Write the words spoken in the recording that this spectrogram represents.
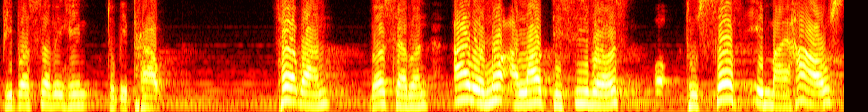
people serving him to be proud. Third one, verse 7 I will not allow deceivers to serve in my house,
